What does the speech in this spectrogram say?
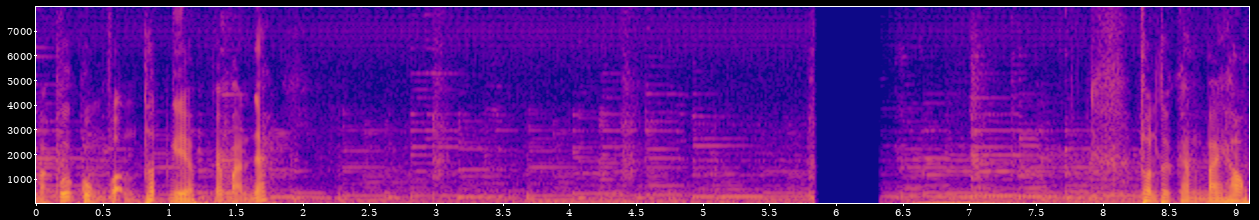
mà cuối cùng vẫn thất nghiệp. Các bạn nhé. Phần thực hành bài học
